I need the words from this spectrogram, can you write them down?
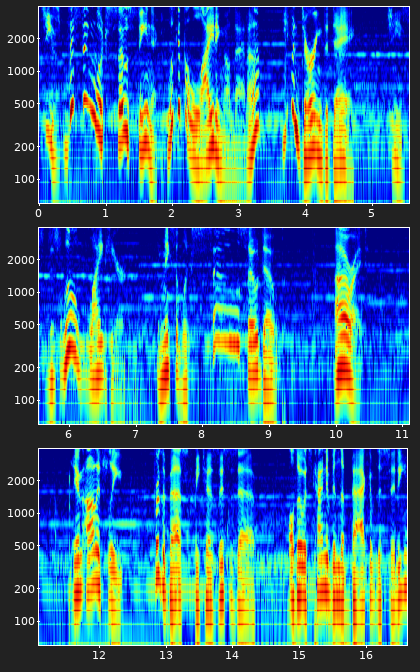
Jeez, this thing looks so scenic. Look at the lighting on that, huh? Even during the day. Jeez, this little light here. It makes it look so, so dope. Alright. And honestly, for the best, because this is a. Although it's kind of in the back of the city,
